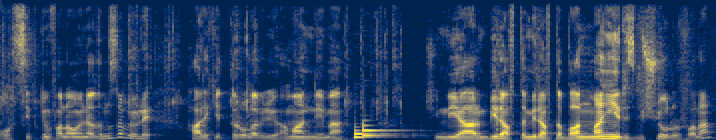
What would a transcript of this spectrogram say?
of screen falan oynadığımızda böyle hareketler olabiliyor. Ama annem ha. Şimdi yarın bir hafta bir hafta banman yeriz bir şey olur falan.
